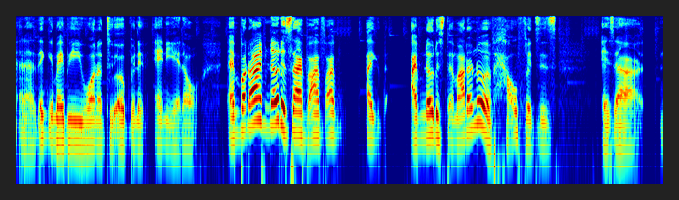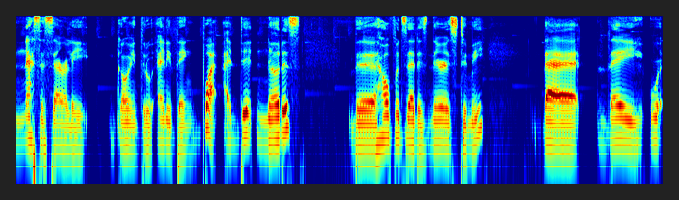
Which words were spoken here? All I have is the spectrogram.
And i think maybe one or two open if any at all. And but i've noticed i've i've i've like i've noticed them. I don't know if Halfords is is uh necessarily going through anything but i did notice the Halfords that is nearest to me that they were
